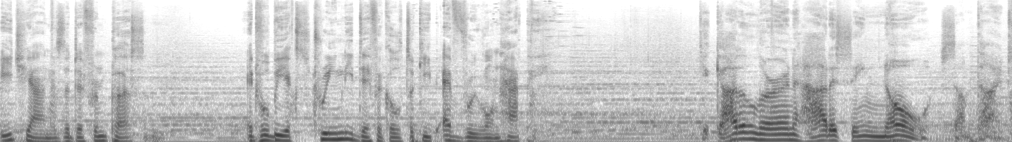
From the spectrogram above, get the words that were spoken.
Each Jan is a different person. It will be extremely difficult to keep everyone happy. You gotta learn how to say no sometimes.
